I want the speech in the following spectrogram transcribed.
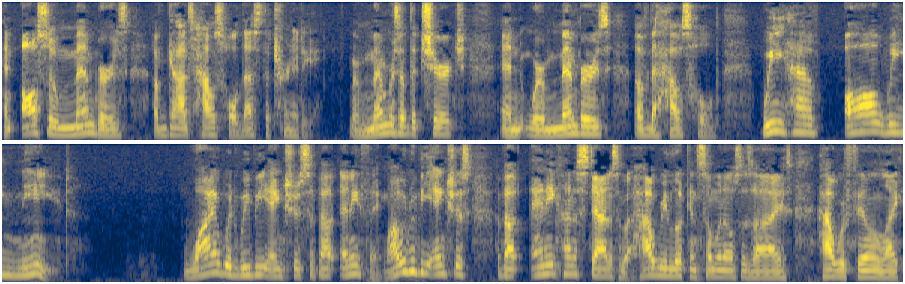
and also members of God's household. That's the Trinity. We're members of the church and we're members of the household. We have all we need. Why would we be anxious about anything? Why would we be anxious about any kind of status, about how we look in someone else's eyes, how we're feeling like,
